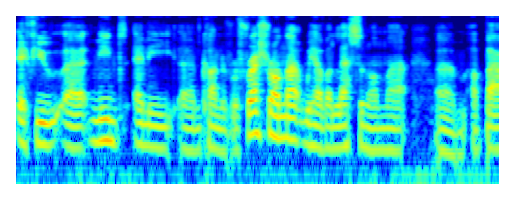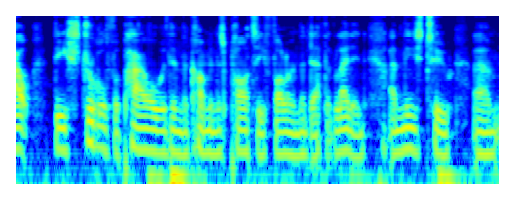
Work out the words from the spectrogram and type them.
if you uh, need any um, kind of refresher on that, we have a lesson on that um, about the struggle for power within the Communist Party following the death of Lenin, and these two um,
